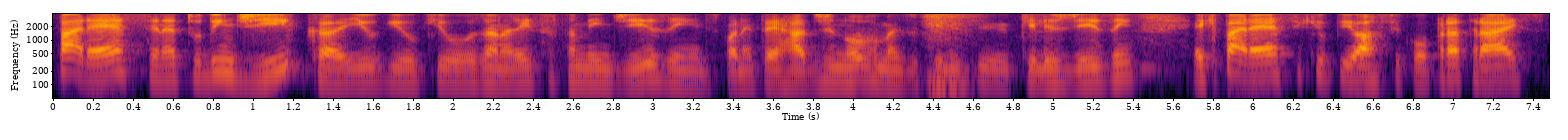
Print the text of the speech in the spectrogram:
parece, né, tudo indica, e o, e o, que os analistas também dizem, eles podem estar errados de novo, mas o que eles, o que eles dizem é que parece que o pior ficou para trás.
